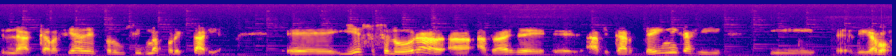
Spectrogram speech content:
la capacidad de producir más por hectárea. Eh, y eso se logra a, través de eh, aplicar técnicas y, digamos,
